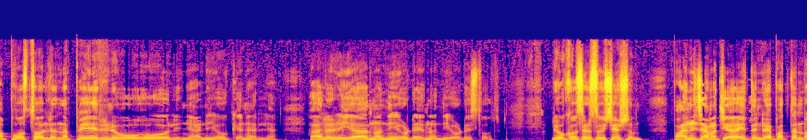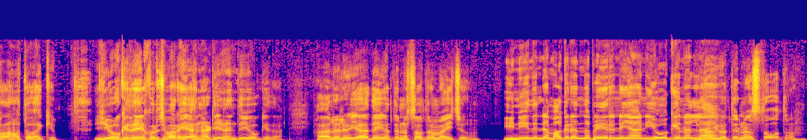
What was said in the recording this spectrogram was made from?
അപ്പോസ്തോൽ എന്ന പേരിന് പോലും ഞാൻ യോഗ്യനല്ല. ഹലലുയ നന്ദിയോടെ നന്ദിയോടെ സ്തോത്രം. ലൂക്കോസ് സുവിശേഷം പതിനഞ്ചാം അധ്യായത്തിന്റെ പത്തൊൻപതാമത്തെ വാക്യം. ഈ യോഗ്യതയെക്കുറിച്ച് പറയാൻ അടിയൻ എന്ത് യോഗ്യത? ഹാലലുയ ദൈവത്തിന്റെ സ്തോത്രം വായിച്ചു. ഇനി നിന്റെ മകൻ എന്ന പേരിന് ഞാൻ യോഗ്യനല്ല. ദൈവത്തിന് സ്തോത്രം.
